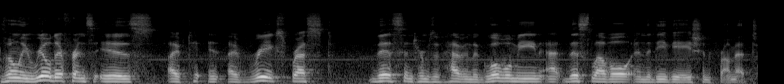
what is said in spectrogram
The only real difference is I've, I've re-expressed this in terms of having the global mean at this level and the deviation from it.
